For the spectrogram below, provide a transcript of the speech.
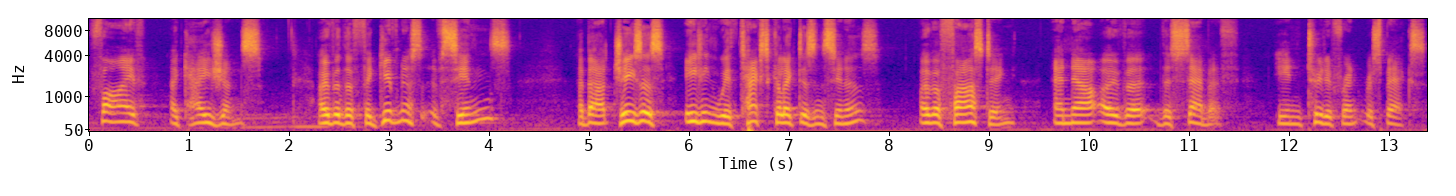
five occasions over the forgiveness of sins, about Jesus eating with tax collectors and sinners, over fasting, and now over the Sabbath in two different respects.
